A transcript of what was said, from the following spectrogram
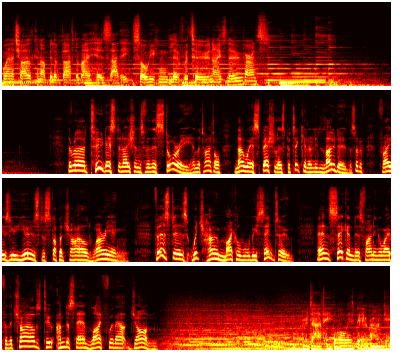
When a child cannot be looked after by his daddy, so he can live with two nice new parents. There are two destinations for this story, and the title Nowhere Special is particularly loaded, the sort of phrase you use to stop a child worrying. First is which home Michael will be sent to, and second is finding a way for the child to understand life without John. Your daddy will always be around you,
